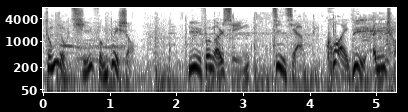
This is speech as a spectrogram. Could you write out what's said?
总有棋逢对手，御风而行，尽享快意恩仇。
